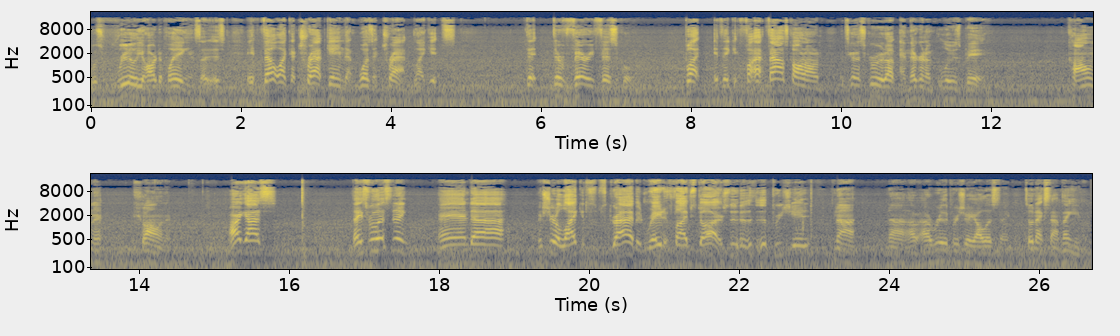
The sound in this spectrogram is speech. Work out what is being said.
was really hard to play against. It felt like a trap game that wasn't trapped. Like it's that they're very physical. But if they get fouls called on them, it's going to screw it up, and they're going to lose big. Calling it, calling it. All right, guys. Thanks for listening, and. uh Make sure to like and subscribe and rate it five stars. appreciate it. Nah, nah, I, I really appreciate y'all listening. Until next time, thank you.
